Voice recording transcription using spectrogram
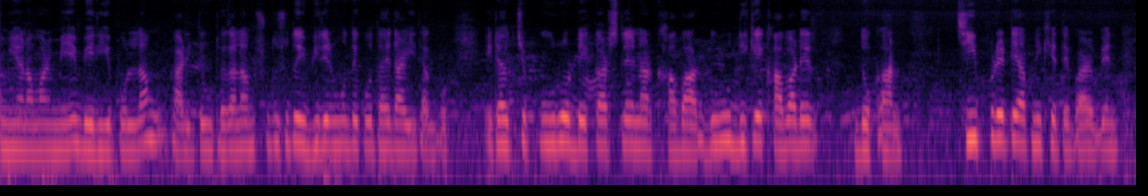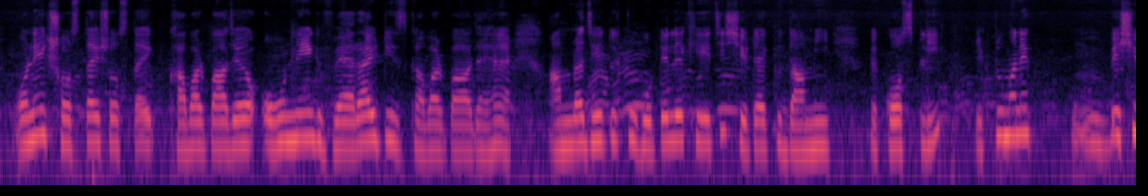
আমি আর আমার মেয়ে বেরিয়ে পড়লাম, গাড়িতে উঠে গেলাম, শুধু শুধু এই ভিড়ের মধ্যে কোথায় দাঁড়িয়ে থাকব? এটা হচ্ছে পুরো ডেকার্স লেন আর খাবার, দুদিকে খাবারের দোকান। চিপ রেটে আপনি খেতে পারবেন। অনেক সস্তায় সস্তায় খাবার পাওয়া যায়, অনেক ভ্যারাইটিস খাবার পাওয়া যায় হ্যাঁ। আমরা যেহেতু একটু হোটেলে খেয়েছি, সেটা একটু দামি কস্টলি একটু মানে বেশি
